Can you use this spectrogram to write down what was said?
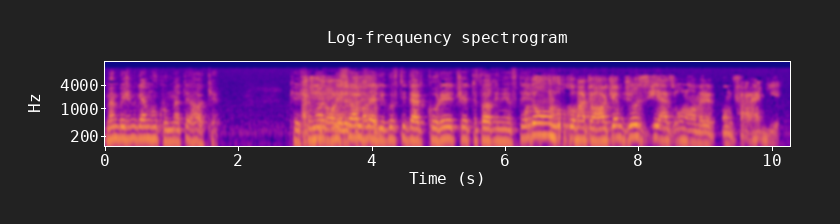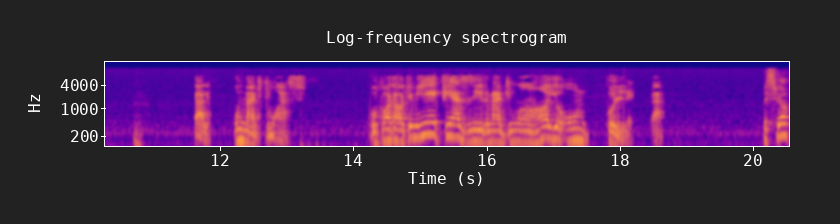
من بهش میگم حکومت حاکم. که شما مثال زدی گفتی در کره چه اتفاقی میفته؟ خود اون حکومت حاکم جزئی از اون عامل اون فرهنگیه. بله اون مجموعه است. حکومت حاکم یکی از زیر مجموعه های اون کله. بله. بسیار.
